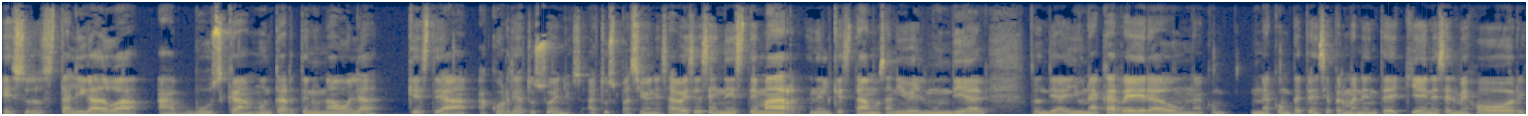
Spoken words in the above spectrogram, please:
eso está ligado a, a busca montarte en una ola que esté acorde a tus sueños, a tus pasiones. A veces en este mar en el que estamos a nivel mundial, donde hay una carrera o una, una competencia permanente de quién es el mejor, eh,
